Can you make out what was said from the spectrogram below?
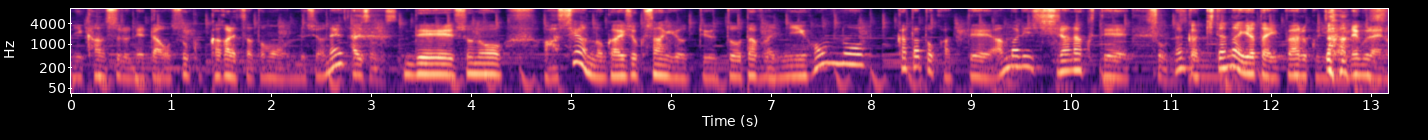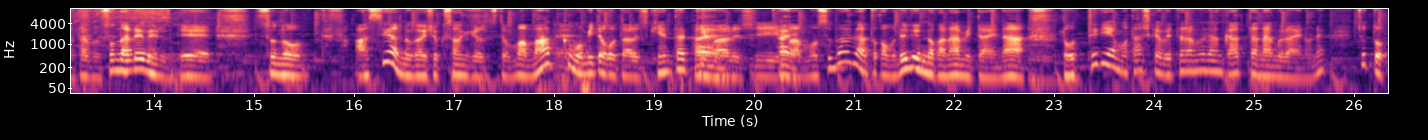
に関するネタをすごく書かれてたと思うんですよね。はい、そうです。でその ASEAN の外食産業っていうと多分日本の方とかってあんまり知らなくて、はい、なんか汚い屋台いっぱいある国だよねぐらいの多分そんなレベルでその ASEAN の外食産業って言っても、まあ、マックも見たことあるし、ケンタッキーもあるし、はい、まあ、モスバーガーとかも出てるのかなみたいなロッテリアも確かベトナムなんかあったなぐらいのねちょっと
